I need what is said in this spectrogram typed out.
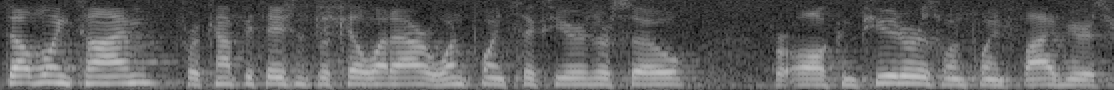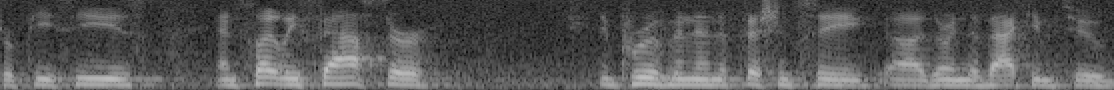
doubling time for computations per kilowatt hour, 1.6 years or so for all computers, 1.5 years for PCs, and slightly faster improvement in efficiency uh, during the vacuum tube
